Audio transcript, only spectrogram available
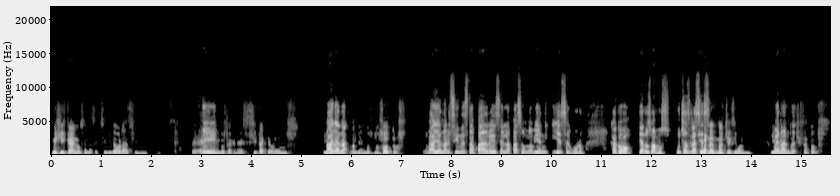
mexicanos en las exhibidoras y es una industria que necesita que vayamos y Vayan a, nosotros. Vayan al cine, está padre, se la pasa uno bien y es seguro. Jacobo, ya nos vamos. Muchas gracias. Buenas noches, Iván. buenas noches a todos.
